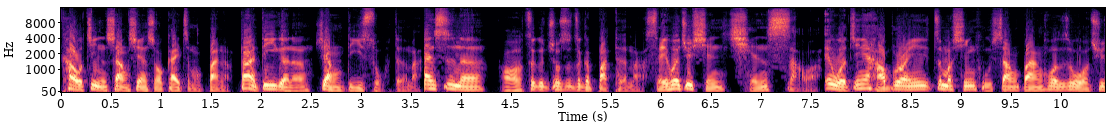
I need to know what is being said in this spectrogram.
靠近上限的时候该怎么办呢？啊？当然第一个呢，降低所得嘛，但是呢。哦，这个就是这个 but 嘛，谁会去嫌钱少啊？诶，我今天好不容易这么辛苦上班，或者是我去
